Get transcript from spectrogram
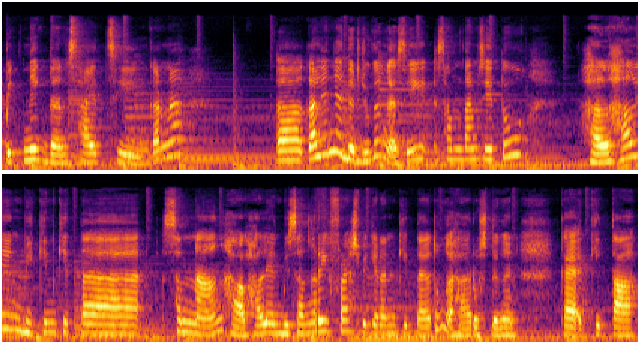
piknik dan sightseeing karena uh, kalian nyadar juga nggak sih sometimes itu hal-hal yang bikin kita senang hal-hal yang bisa nge-refresh pikiran kita itu nggak harus dengan kayak kita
